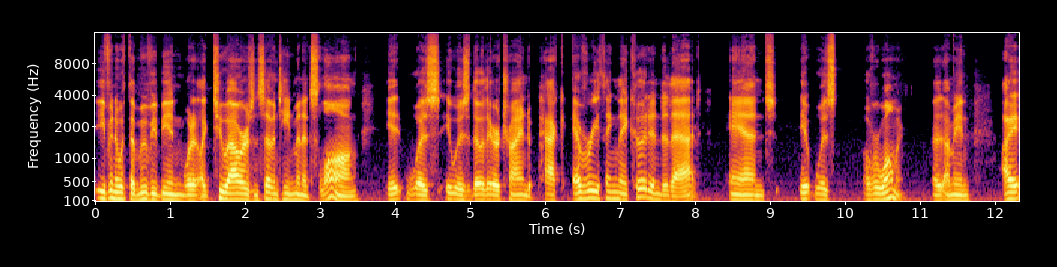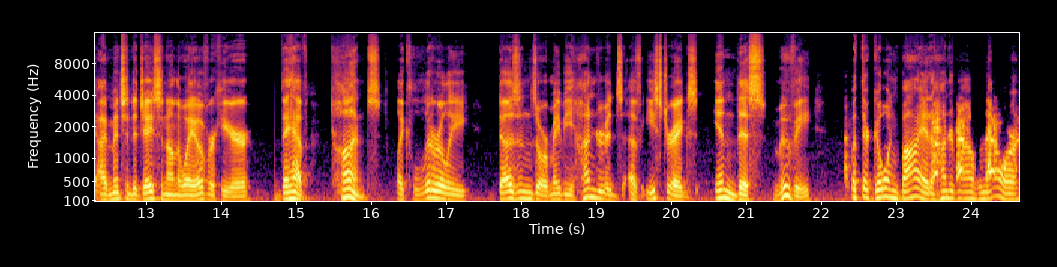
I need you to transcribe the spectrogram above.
even with the movie being what like two hours and 17 minutes long, it was it was though they were trying to pack everything they could into that, and it was overwhelming. I mean, I, I mentioned to Jason on the way over here, they have tons, like literally dozens or maybe hundreds of Easter eggs in this movie, but they're going by at 100 miles an hour.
